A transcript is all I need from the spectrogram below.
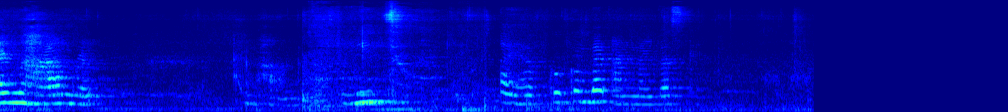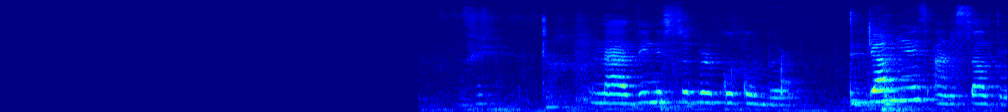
I'm hungry. I'm hungry. Me too. I have cucumber and my basket. Nadine is super cucumber. Yummy and salty.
